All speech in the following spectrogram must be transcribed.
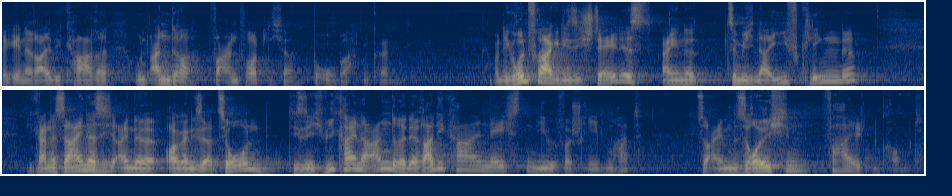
der Generalvikare und anderer Verantwortlicher beobachten können. Und die Grundfrage, die sich stellt, ist eine ziemlich naiv klingende. Wie kann es sein, dass sich eine Organisation, die sich wie keine andere der radikalen Nächstenliebe verschrieben hat, zu einem solchen Verhalten kommt?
